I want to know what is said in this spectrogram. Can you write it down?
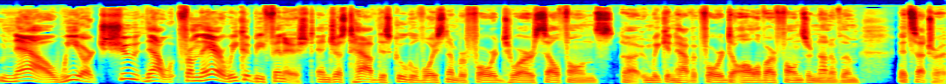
now we are choose now from there we could be finished and just have this Google Voice number forward to our cell phones, uh, and we can have it forward to all of our phones or none of them, etc.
